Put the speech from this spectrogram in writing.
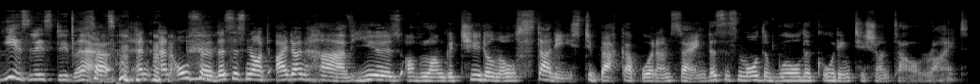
Yes, let's do that. So, and, and also, this is not, I don't have years of longitudinal studies to back up what I'm saying. This is more the world according to Chantel, right?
